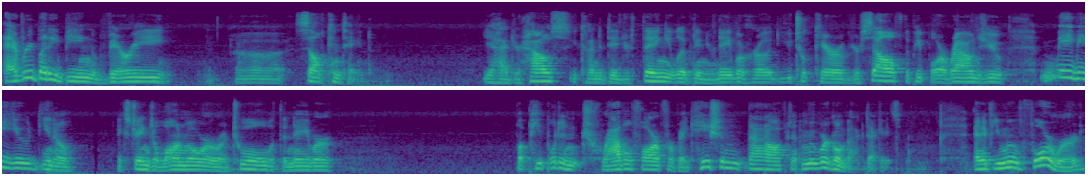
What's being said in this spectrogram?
everybody being very uh, self contained. You had your house, you kind of did your thing, you lived in your neighborhood, you took care of yourself, the people around you. Maybe you, you know, exchange a lawnmower or a tool with the neighbor. But people didn't travel far for vacation that often. I mean, we're going back decades. And if you move forward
